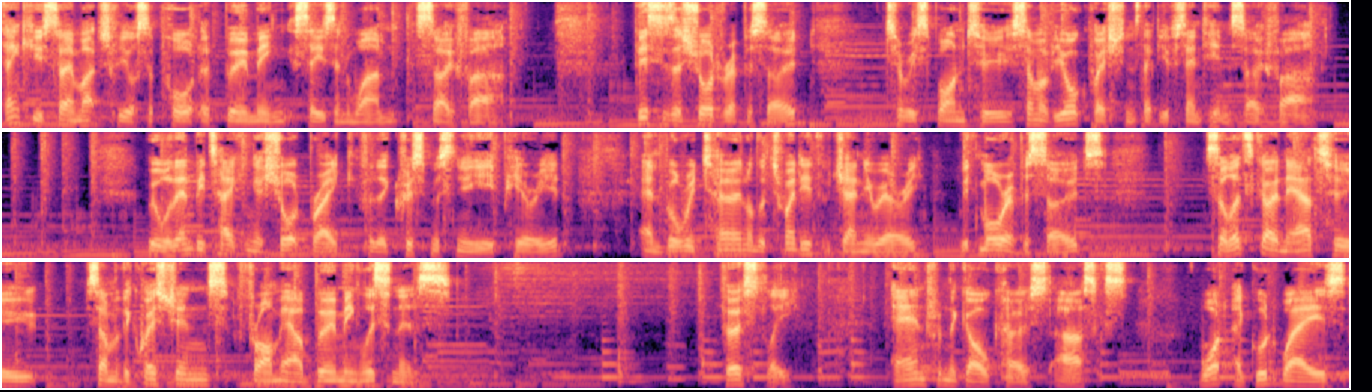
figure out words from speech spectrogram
Thank you so much for your support of Booming Season 1 so far. This is a shorter episode to respond to some of your questions that you've sent in so far. We will then be taking a short break for the Christmas New Year period and we'll return on the 20th of January with more episodes. So let's go now to some of the questions from our booming listeners. Firstly, Anne from the Gold Coast asks, What are good ways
